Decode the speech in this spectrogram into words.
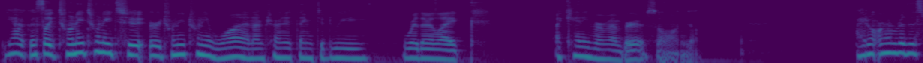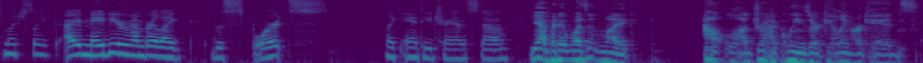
Yeah, because like 2022 or 2021, I'm trying to think, did we. Were there like. I can't even remember. It was so long ago. I don't remember this much. Like, I maybe remember like the sports, like anti trans stuff. Yeah, but it wasn't like outlaw drag queens are killing our kids.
